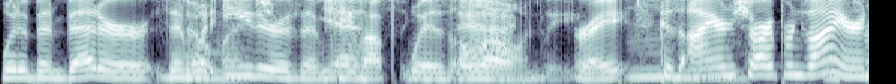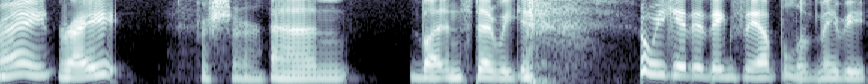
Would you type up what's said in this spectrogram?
would have been better than So what much. either of them came Yes, up with exactly. alone, right? Because iron sharpens iron, right. right? For sure. and but instead we get we get an example of maybe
